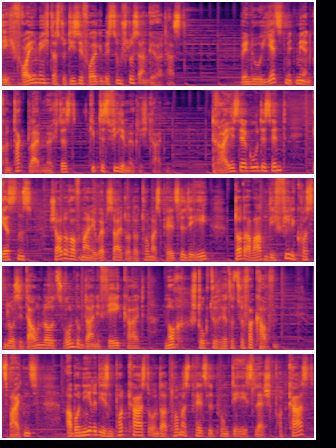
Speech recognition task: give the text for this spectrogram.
Ich freue mich, dass du diese Folge bis zum Schluss angehört hast. Wenn du jetzt mit mir in Kontakt bleiben möchtest, gibt es viele Möglichkeiten. Drei sehr gute sind, erstens, schau doch auf meine Website unter thomaspelzel.de. Dort erwarten dich viele kostenlose Downloads rund um deine Fähigkeit, noch strukturierter zu verkaufen. Zweitens, abonniere diesen Podcast unter thomaspelzel.de slash podcast,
